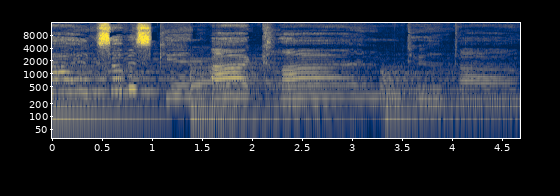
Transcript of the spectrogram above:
cracks of his skin, I climbed to the top.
